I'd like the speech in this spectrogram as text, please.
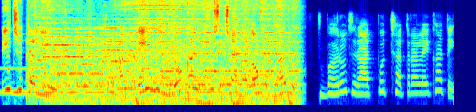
ડિજિટલ ભરૂચ રાજપૂત છાત્રાલય ખાતે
